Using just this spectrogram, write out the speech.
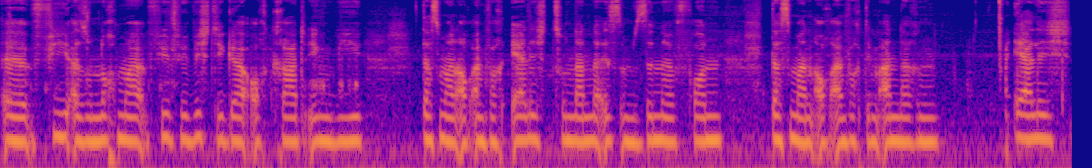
äh, viel, also nochmal viel, viel wichtiger, auch gerade irgendwie, dass man auch einfach ehrlich zueinander ist im Sinne von, dass man auch einfach dem anderen ehrlich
